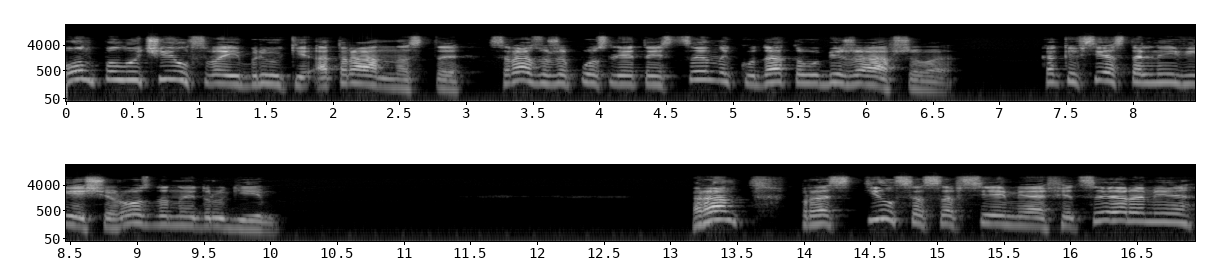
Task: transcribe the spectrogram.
Он получил свои брюки от Раннесте сразу же после этой сцены куда-то убежавшего, как и все остальные вещи, розданные другим. Рант простился со всеми офицерами,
